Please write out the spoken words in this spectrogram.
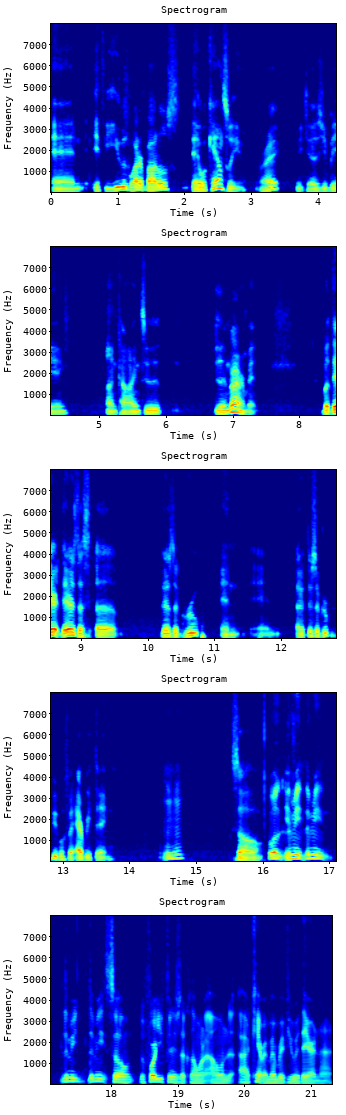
And if you use water bottles they will cancel you right? Because you're being unkind to the environment. But there there's a uh, there's a group and and uh, there's a group of people for everything. Hmm so well let me let me let me let me so before you finish the i want i want i can't remember if you were there or not.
